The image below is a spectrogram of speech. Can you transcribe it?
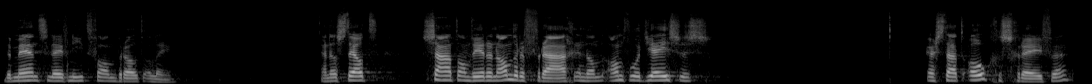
De mens leeft niet van brood alleen. En dan stelt Satan weer een andere vraag en dan antwoordt Jezus, er staat ook geschreven,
